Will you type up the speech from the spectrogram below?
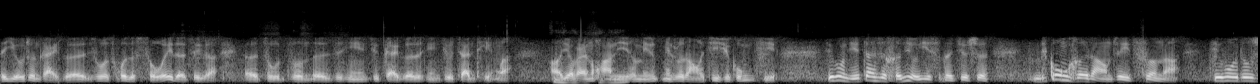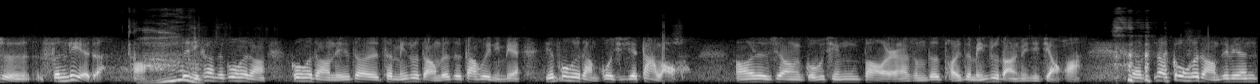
在邮政改革或或者所谓的这个呃组组的这些就改革的事情就暂停了。啊，要不然的话，你说民民主党会继续攻击，继续攻击。但是很有意思的就是，共和党这一次呢，几乎都是分裂的啊。所以你看，这共和党，共和党你在在民主党的这大会里面，因为共和党过去一些大佬，然后像国务卿鲍尔啊，什么都跑去在民主党里面去讲话。那 那共和党这边，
